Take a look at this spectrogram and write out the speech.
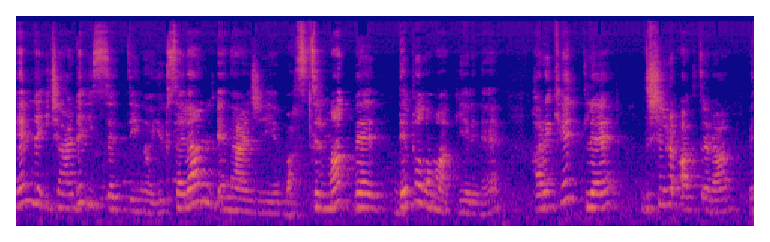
hem de içeride hissettiğin o yükselen enerjiyi bastırmak ve depolamak yerine hareketle dışarı aktaran ve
